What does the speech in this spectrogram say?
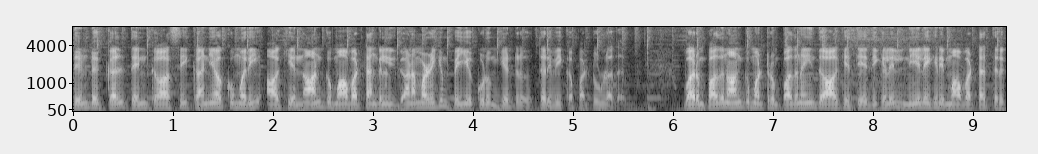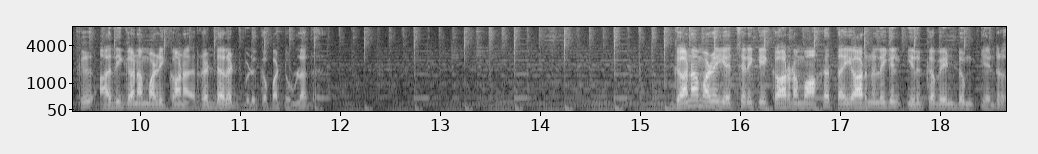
திண்டுக்கல் தென்காசி கன்னியாகுமரி ஆகிய நான்கு மாவட்டங்களில் கனமழையும் பெய்யக்கூடும் என்று தெரிவிக்கப்பட்டுள்ளது. வரும் பதினான்கு மற்றும் பதினைந்து ஆகிய தேதிகளில் நீலகிரி மாவட்டத்திற்கு அதி கனமழைக்கான ரெட் அலர்ட் விடுக்கப்பட்டுள்ளது. கனமழை எச்சரிக்கை காரணமாக தயார் நிலையில் இருக்க வேண்டும் என்று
